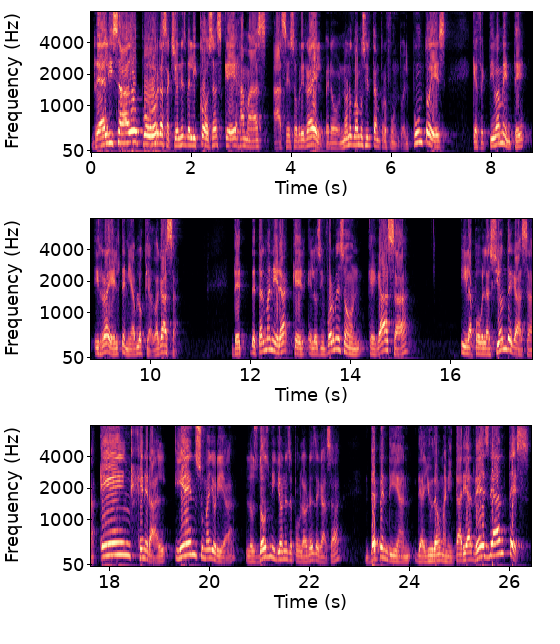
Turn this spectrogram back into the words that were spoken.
realizado por las acciones belicosas que jamás hace sobre Israel. Pero no nos vamos a ir tan profundo. El punto es que efectivamente Israel tenía bloqueado a Gaza. De, tal manera que los informes son que Gaza y la población de Gaza en general y en su mayoría, los dos millones de pobladores de Gaza, dependían de ayuda humanitaria desde antes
